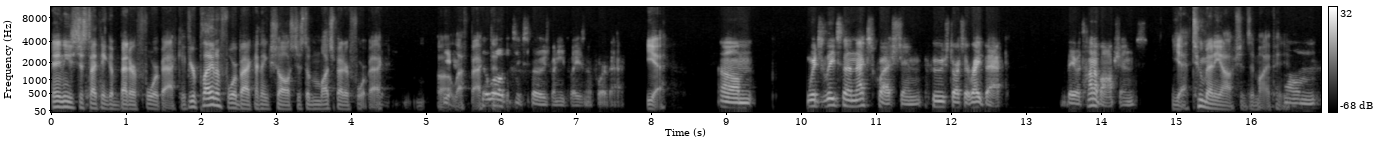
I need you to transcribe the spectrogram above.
And he's just, I think, a better four back. If you're playing a four back, I think Shaw is just a much better four back, uh, Yeah. left back. Chilwell than- gets exposed when he plays in the four back. yeah. Um, which leads to the next question: Who starts at right back? They have a ton of options. Yeah. Too many options, in my opinion. Um,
